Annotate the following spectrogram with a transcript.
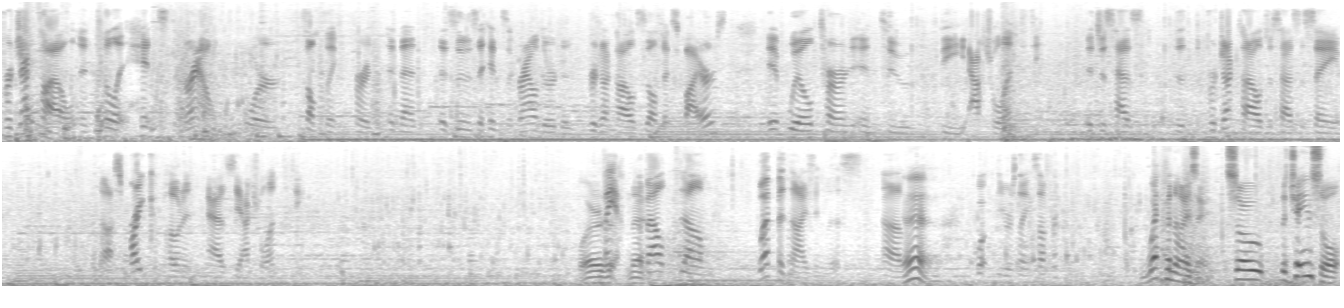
projectile until it hits the ground or something for and then as soon as it hits the ground or the projectile itself expires it will turn into the actual entity. It just has the, the projectile just has the same uh, sprite component as the actual entity Where is but it? yeah, about um, weaponizing this. Um, Yeah. What you were saying, suffer? Weaponizing. So the chainsaw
